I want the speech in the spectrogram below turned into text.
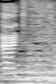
At.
